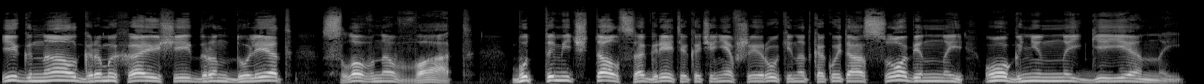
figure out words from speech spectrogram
и гнал громыхающий драндулет, словно ват, будто мечтал согреть окоченевшие руки над какой-то особенной огненной гиенной.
